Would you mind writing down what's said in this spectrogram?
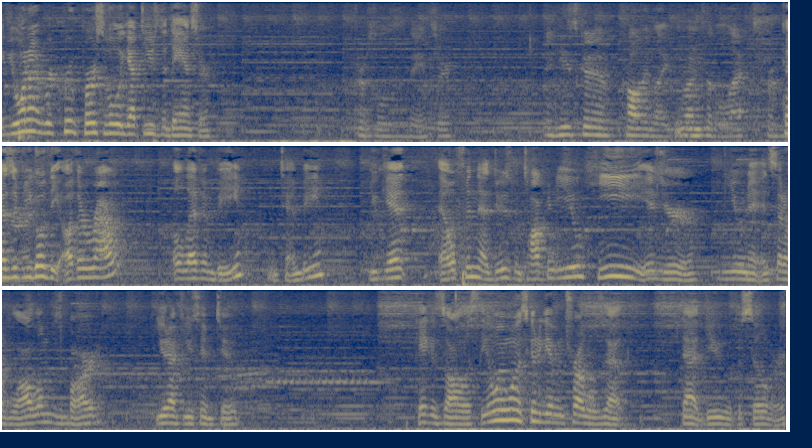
If you want to recruit Percival, you have to use the dancer. Crystal's the dancer. And he's gonna probably like run mm-hmm. to the left Because here, if you go the other route, 11B and 10B, you get Elffin, that dude's been talking to you. He is your unit instead of Lalum, he's Bard. You'd have to use him too. Okay, Gonzalez. The only one that's going to give him trouble is that, that dude with the silver.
